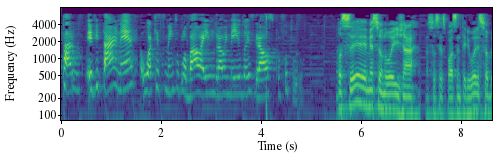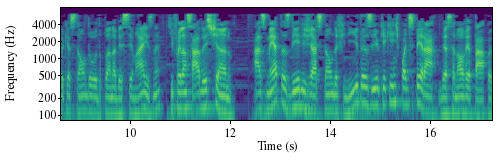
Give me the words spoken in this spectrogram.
para evitar, né, o aquecimento global aí um grau e meio, dois graus para o futuro futuro. Você mencionou aí já nas suas respostas anteriores sobre a questão do, do plano ABC, né? Que foi lançado este ano. As metas dele já estão definidas e o que, que a gente pode esperar dessa nova etapa,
